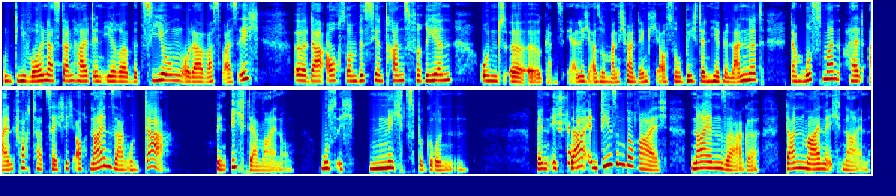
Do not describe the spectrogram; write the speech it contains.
Und die wollen das dann halt in ihre Beziehung oder was weiß ich, äh, da auch so ein bisschen transferieren. Und äh, äh ganz ehrlich, also manchmal denke ich auch so, bin ich denn hier gelandet? Da muss man halt einfach tatsächlich auch Nein sagen. Und da bin ich der Meinung, muss ich nichts begründen. Wenn ich Stimmt. da in diesem Bereich Nein sage, dann meine ich Nein.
